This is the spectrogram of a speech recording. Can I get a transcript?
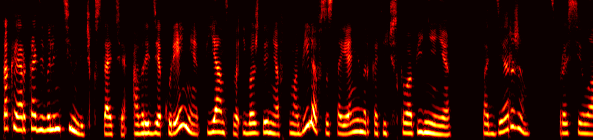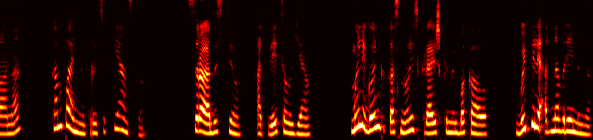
Как и Аркадий Валентинович, кстати, о вреде курения, пьянства и вождения автомобиля в состоянии наркотического опьянения. «Поддержим?» — спросила она. «Компанию против пьянства». «С радостью», — ответил я. Мы легонько коснулись краешками бокалов. Выпили одновременно.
